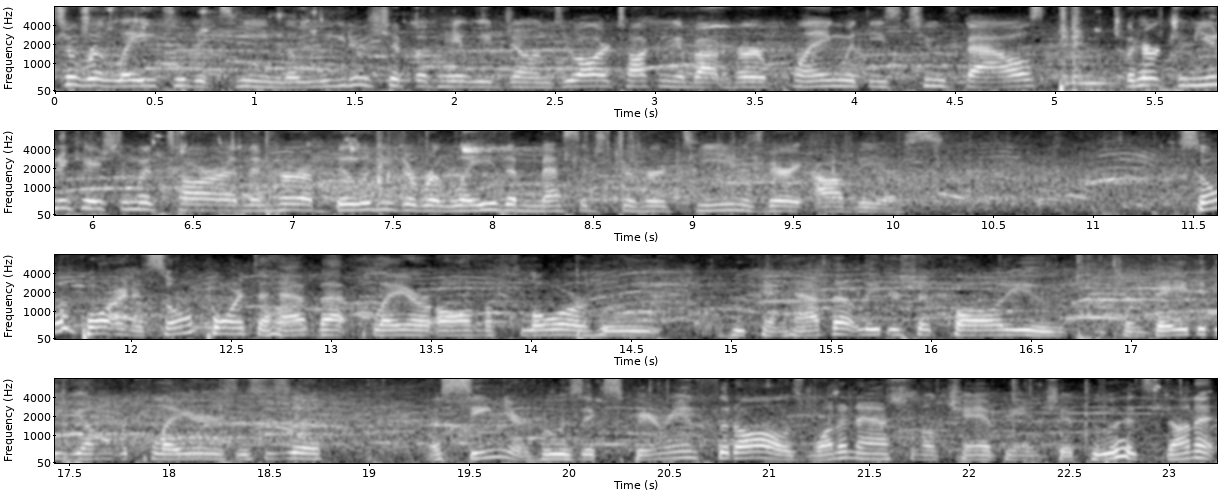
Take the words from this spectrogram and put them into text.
to relay to the team, the leadership of Haley Jones. You all are talking about her playing with these two fouls, but her communication with Tara and then her ability to relay the message to her team is very obvious. so important. It's so important to have that player on the floor who who can have that leadership quality, who can convey to the younger players. This is a, a senior who has experienced it all, has won a national championship, who has done it.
